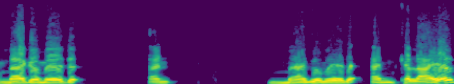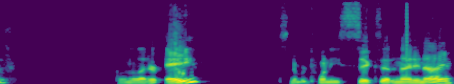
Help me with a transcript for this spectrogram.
Magomed and Magomed and Ankalaev. Going to letter A. It's number 26 out of 99.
